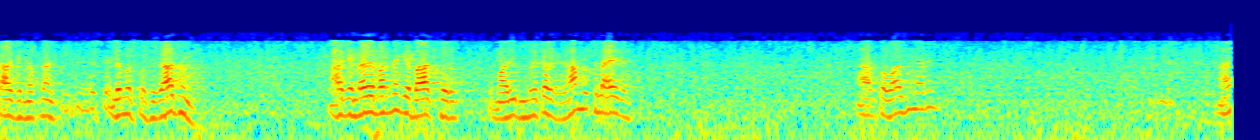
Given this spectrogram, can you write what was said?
تاکہ میں اپنا علم کو سکھا دوں۔ تاکہ میرے مرنے کے بعد پھر تمہاری مملکت کا کام چلائے گا۔ آپ کو آواز نہیں آ رہی؟ ہاں؟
